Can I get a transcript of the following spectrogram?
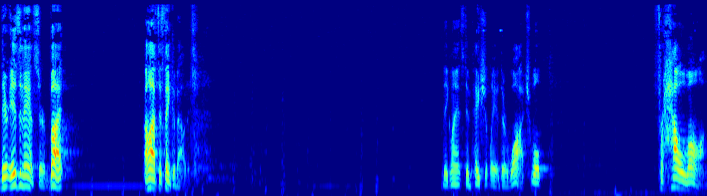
There is an answer, but I'll have to think about it. They glanced impatiently at their watch. Well, for how long?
